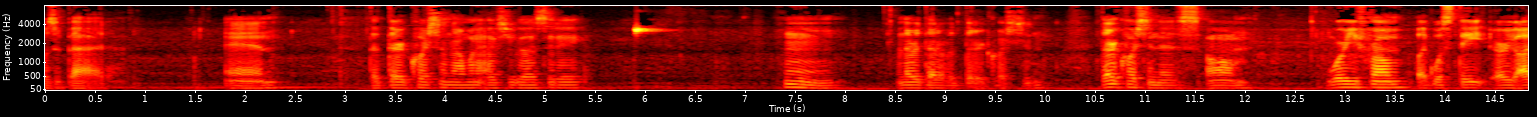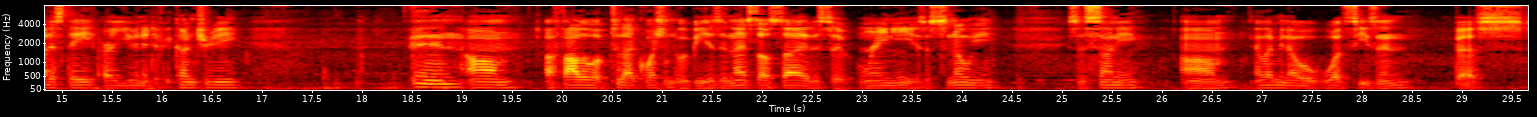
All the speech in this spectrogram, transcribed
Was it bad? And the third question I want to ask you guys today. Hmm. I never thought of a third question. Third question is, um, where are you from? Like, what state? Are you out of state? Are you in a different country? And um, a follow up to that question would be: Is it nice outside? Is it rainy? Is it snowy? Is it sunny? Um, and let me know what season best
